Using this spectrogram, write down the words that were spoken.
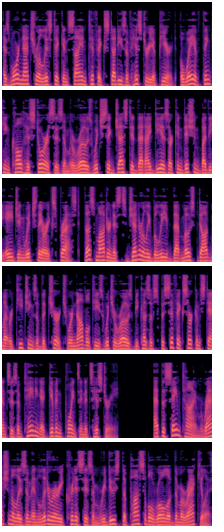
as more naturalistic and scientific studies of history appeared, a way of thinking called historicism arose which suggested that ideas are conditioned by the age in which they are expressed, thus modernists generally believed that most dogma or teachings of the Church were novelties which arose because of specific circumstances obtaining at given points in its history. At the same time rationalism and literary criticism reduced the possible role of the miraculous,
